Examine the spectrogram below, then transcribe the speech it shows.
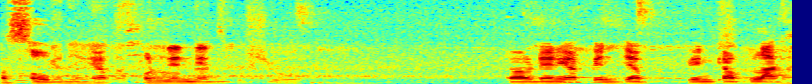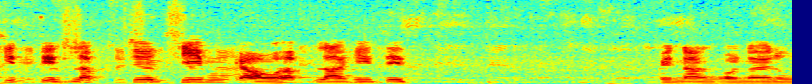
ผสมนะครับ คนเน้นตอนเดนก็เป็นจะเป็นกับลาคิติดแล้วเจอทีมเก่าครับลาคิติดไปนั่งก่อนได้หนู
